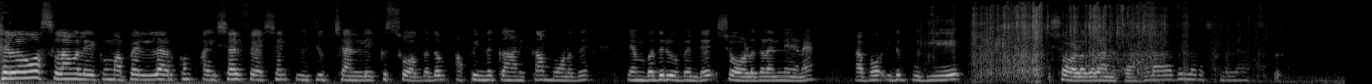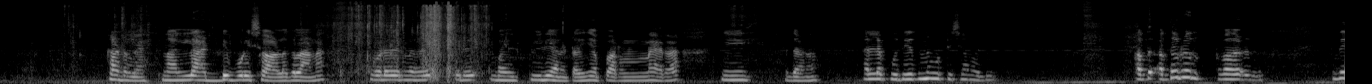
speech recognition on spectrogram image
ഹലോ അസ്സാം വലൈക്കും അപ്പോൾ എല്ലാവർക്കും ഐശാൽ ഫാഷൻ യൂട്യൂബ് ചാനലിലേക്ക് സ്വാഗതം. അപ്പോൾ ഇന്ന് കാണിക്കാൻ പോണത് എൺപത് രൂപന്റെ ഷോളുകൾ തന്നെയാണ്. അപ്പോൾ ഇത് പുതിയ ഷോളുകളാണ് കേട്ടോ രസമുണ്ടല്ലോ കണ്ടല്ലേ? നല്ല അടിപൊളി ഷാളുകളാണ്. ഇവിടെ വരുന്നത് ഒരു മയിൽപ്പീലിയാണ് കേട്ടോ ഞാൻ പറഞ്ഞുതരാം. ഈ ഇതാണ്. അല്ല പുതിയതെന്ന് പൊട്ടിച്ചാൽ മതി. അത് അതൊരു ഇത്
